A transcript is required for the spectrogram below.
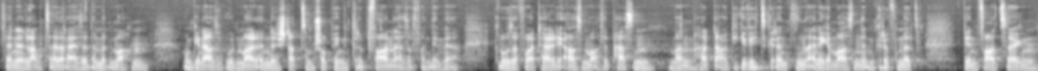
seine Langzeitreise damit machen und genauso gut mal in die Stadt zum Shopping-Trip fahren. Also von dem her großer Vorteil, die Außenmaße passen. Man hat auch die Gewichtsgrenzen einigermaßen im Griff mit den Fahrzeugen.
